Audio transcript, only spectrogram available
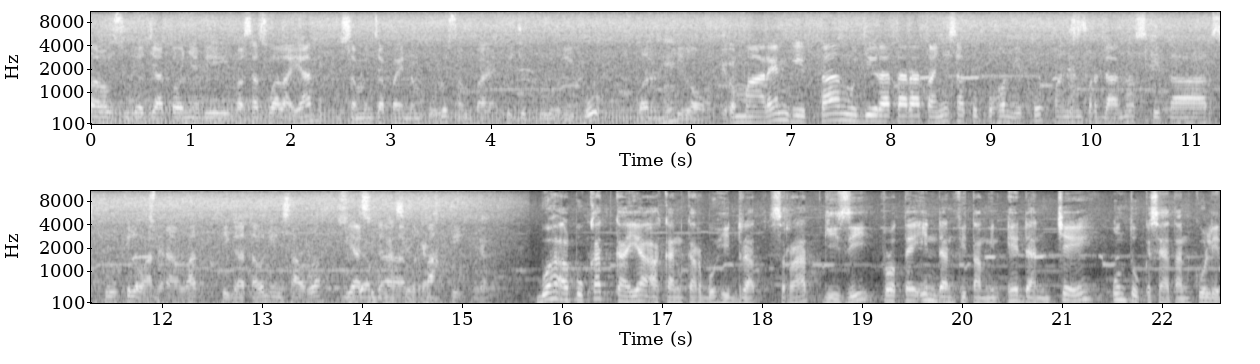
kalau sudah jatuhnya di pasar swalayan bisa mencapai 60 sampai 70.000 per kilo. Kemarin kita nguji rata-ratanya satu pohon itu panen perdana sekitar 10 kiloan dirawat 3 tahun insya Allah dia Sudah sudah menghasilkan. Buah alpukat kaya akan karbohidrat, serat, gizi, protein, dan vitamin E dan C untuk kesehatan kulit.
